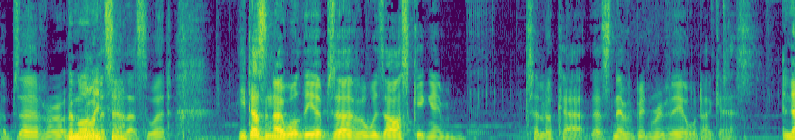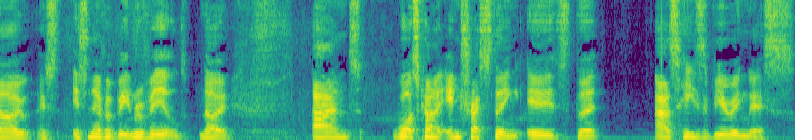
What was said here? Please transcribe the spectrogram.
observer The monitor. that's the word. He doesn't know what the observer was asking him to look at. That's never been revealed, I guess. no. It's it's never been revealed. No, and what's kind of interesting is that as he's viewing this,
